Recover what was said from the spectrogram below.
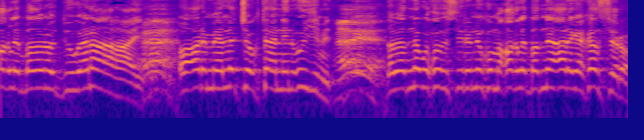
caqli badan oo duugana ahay oo armeel la joogtaan nin u yimid. Dabeedna wuxuu is yidhi ninkuma caqli badnee ariga ka siro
